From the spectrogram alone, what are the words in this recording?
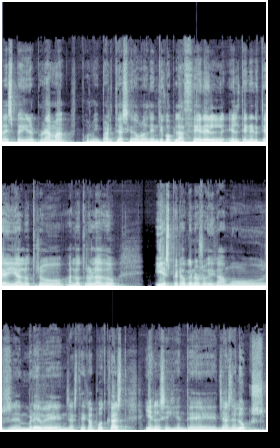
despedir el programa. Por mi parte ha sido un auténtico placer el, tenerte ahí al otro, al otro lado y espero que nos oigamos en breve en Jazzteca Podcast y en el siguiente Jazz Deluxe.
